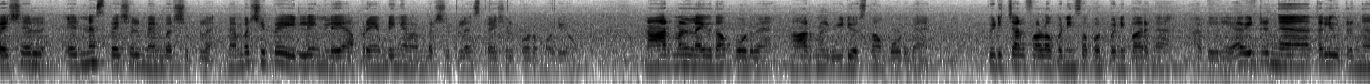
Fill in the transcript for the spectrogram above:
ஸ்பெஷல் என்ன ஸ்பெஷல் மெம்பர்ஷிப்பில் மெம்பர்ஷிப்பே இல்லைங்களே அப்புறம் எப்படிங்க மெம்பர்ஷிப்பில் ஸ்பெஷல் போட முடியும்? நார்மல் லைவ் தான் போடுவேன் நார்மல் வீடியோஸ் தான் போடுவேன். பிடிச்சால் ஃபாலோ பண்ணி சப்போர்ட் பண்ணி பாருங்கள் அப்படி இல்லையா? விட்டுருங்க தள்ளி விட்டுருங்க.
